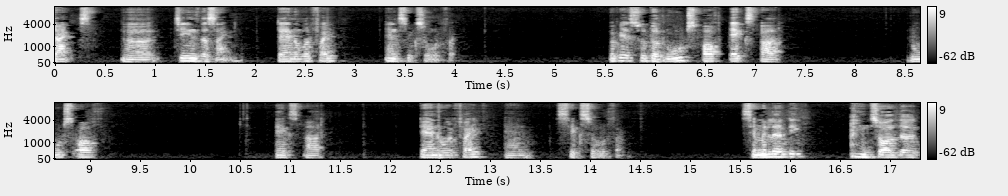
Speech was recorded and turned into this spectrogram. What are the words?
uh, change the sign. 10 over 5 and 6 over 5 okay? So the roots of x are roots of x are 10 over 5 and 6 over 5 similarly solve the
